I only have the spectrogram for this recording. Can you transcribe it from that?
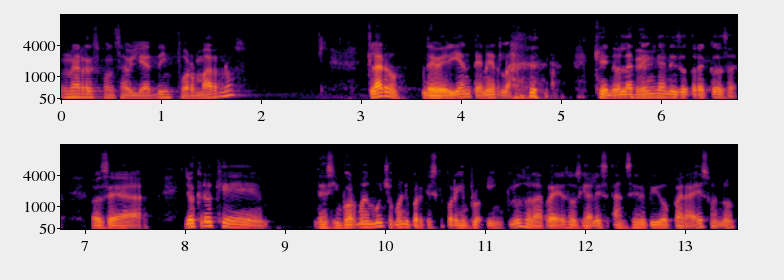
una responsabilidad de informarnos? Claro, deberían tenerla. que no la tengan es otra cosa. O sea, yo creo que desinforman mucho, Mani, porque es que, por ejemplo, incluso las redes sociales han servido para eso, ¿no?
